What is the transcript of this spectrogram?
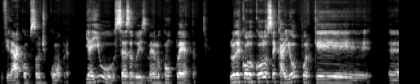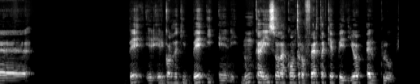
virá com opção de compra. E aí o César Luiz Melo completa. Lo de Colo Colo se caiu porque é, B, ele coloca aqui B e N. Nunca hizo a contraoferta que pediu o clube.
